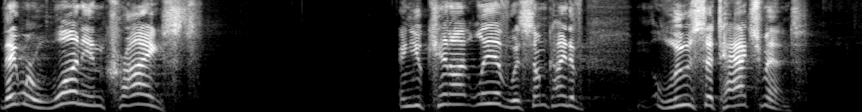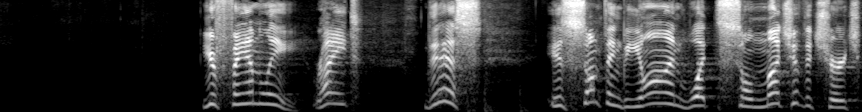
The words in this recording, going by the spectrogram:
They were one in Christ. And you cannot live with some kind of loose attachment. Your family, right? This is something beyond what so much of the church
